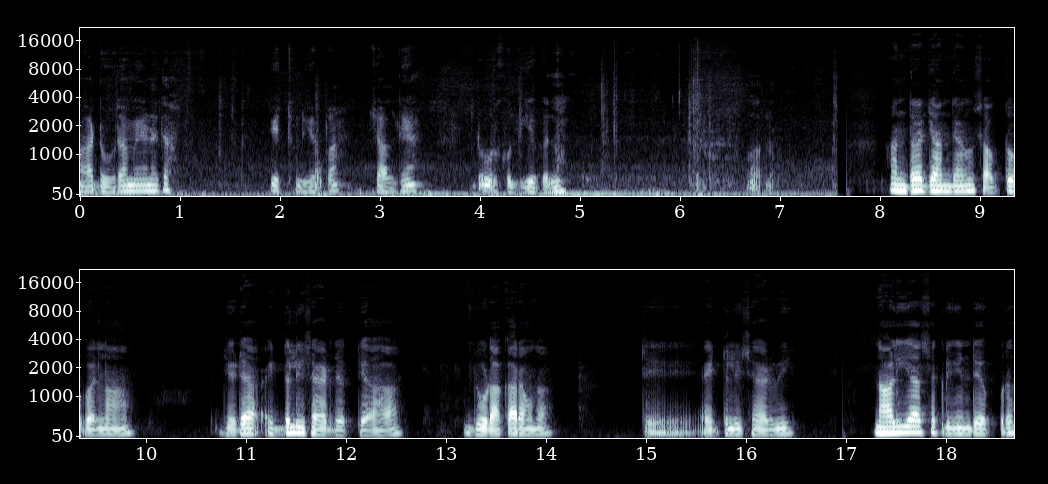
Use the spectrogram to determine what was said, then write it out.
ਆਹ ਡੋਰ ਆ ਮੇਨ ਇਹਦਾ। ਇੱਥੋਂ ਦੀ ਆਪਾਂ ਚੱਲਦੇ ਆਂ ਡੋਰ ਖੋਲੀਏ ਪਹਿਲਾਂ। ਅੰਦਰ ਜਾਂਦਿਆਂ ਨੂੰ ਸਭ ਤੋਂ ਪਹਿਲਾਂ ਜਿਹੜਾ ਇਧਰਲੀ ਸਾਈਡ ਦੇ ਉੱਤੇ ਆਹ ਜੋੜਾ ਘਰ ਆਉਂਦਾ ਤੇ ਇਧਰਲੀ ਸਾਈਡ ਵੀ। ਨਾਲ ਹੀ ਆ ਸਕਰੀਨ ਦੇ ਉੱਪਰ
